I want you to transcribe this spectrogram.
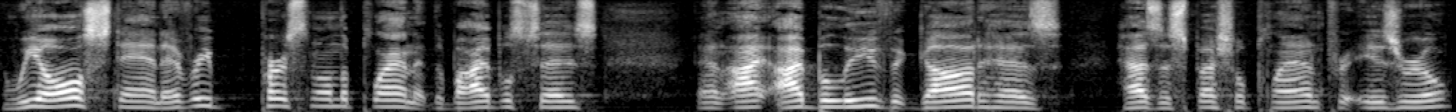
We all stand, every person on the planet. The Bible says, and I, I believe that God has, has a special plan for Israel.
